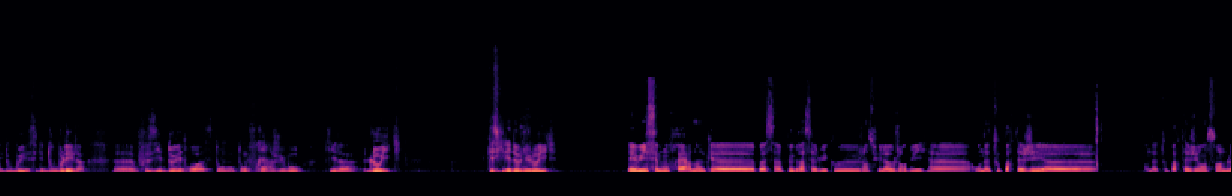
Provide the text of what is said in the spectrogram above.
doublés? C'est les doublés là. Euh, vous faisiez deux et trois. C'est ton, frère jumeau qui est là, Loïc. Qu'est-ce qu'il est devenu, Loïc? Eh oui, c'est mon frère. Donc, euh, bah, c'est un peu grâce à lui que j'en suis là aujourd'hui. on a tout partagé. on a tout partagé ensemble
